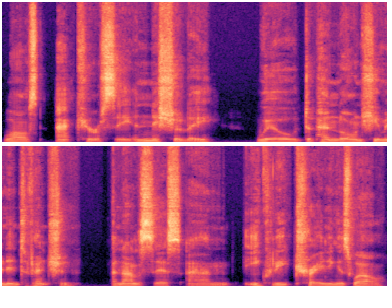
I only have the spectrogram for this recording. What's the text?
whilst accuracy initially will depend on human intervention, analysis, and equally training as well.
